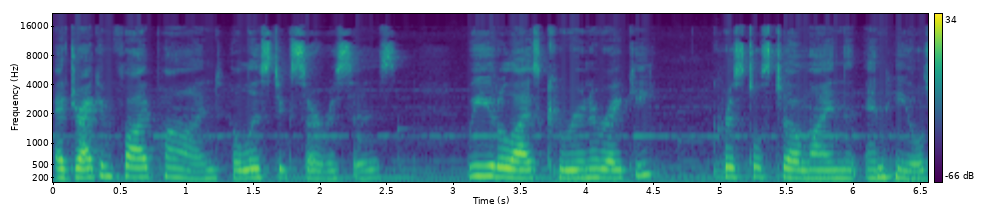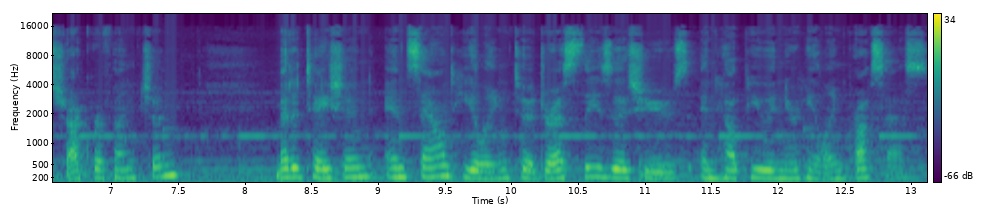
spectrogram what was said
At Dragonfly Pond Holistic Services, we utilize Karuna Reiki, crystals to align and heal chakra function, meditation, and sound healing to address these issues and help you in your healing process.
